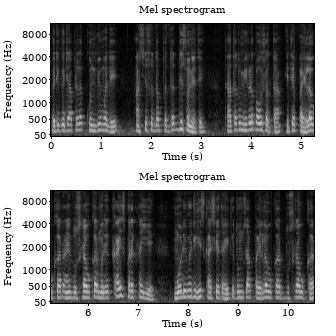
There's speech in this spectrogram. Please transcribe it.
कधी कधी आपल्याला कुणबीमध्ये अशीसुद्धा पद्धत दिसून येते. तर आता तुम्ही इकडे पाहू शकता. इथे पहिला उकार आणि दुसरा उकारमध्ये काहीच फरक नाही आहे मोडीमध्ये हीच खासियत आहे की तुमचा पहिला उकार दुसरा उकार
